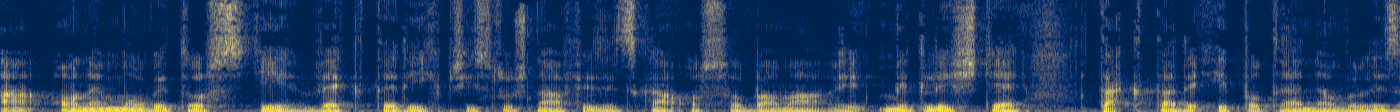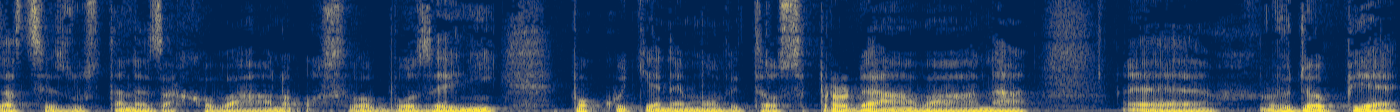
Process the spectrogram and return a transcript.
a o nemovitosti, ve kterých příslušná fyzická osoba má bydliště, tak tady i po té novelizaci zůstane zachováno osvobození, pokud je nemovitost prodávána e, v době,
